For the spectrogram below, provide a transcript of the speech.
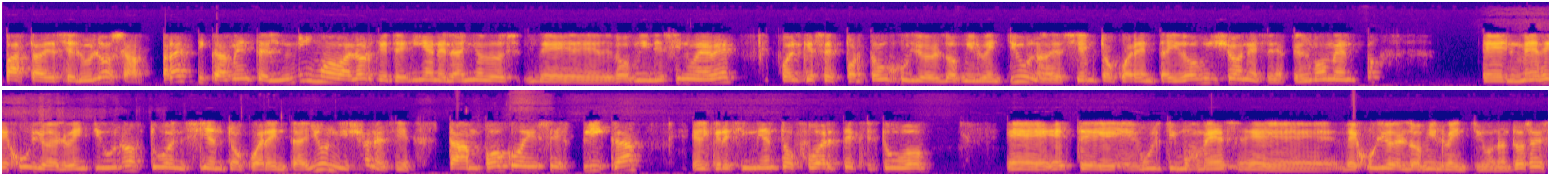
pasta de celulosa, prácticamente el mismo valor que tenía en el año de 2019 fue el que se exportó en julio del 2021, de 142 millones en aquel momento, el mes de julio del 21 estuvo en 141 millones, tampoco se explica el crecimiento fuerte que tuvo eh, este último mes eh, de julio del 2021. Entonces,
